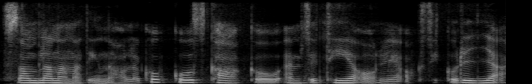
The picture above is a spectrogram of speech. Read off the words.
som bland annat innehåller kokos, kakao, MCT-olja och cikoria.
